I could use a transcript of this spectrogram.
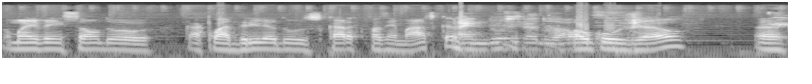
uma invenção do a quadrilha dos caras que fazem máscara, A indústria do álcool. álcool gel, é,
